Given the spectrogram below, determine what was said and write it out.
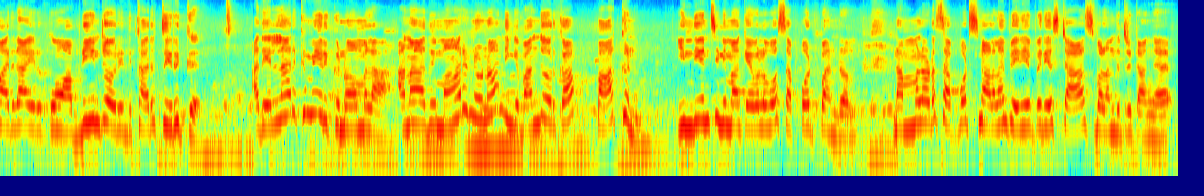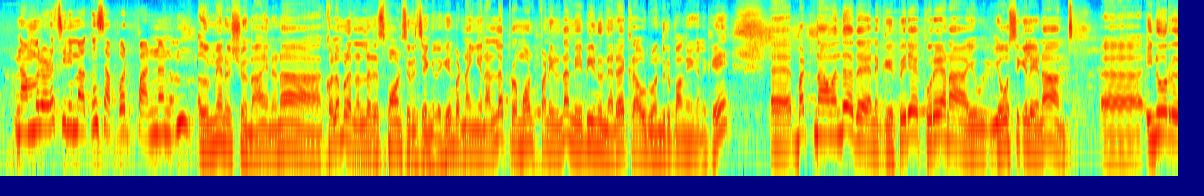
மாதிரி தான் இருக்கும் அப்படின்ற ஒரு இது கருத்து இருக்குது அது எல்லாருக்குமே இருக்குது நார்மலாக ஆனால் அது மாறணும்னா நீங்கள் வந்து ஒருக்கா பார்க்கணும் இந்தியன் சினிமாக்கு எவ்வளவோ சப்போர்ட் பண்ணுறோம் நம்மளோட சப்போர்ட்ஸ்னால தான் பெரிய பெரிய ஸ்டார்ஸ் வளர்ந்துட்டு இருக்காங்க நம்மளோட சினிமாக்கும் சப்போர்ட் பண்ணணும். அது உண்மையான விஷயம் தான் என்னன்னா கொழம்புல நல்ல ரெஸ்பான்ஸ் இருந்துச்சு எங்களுக்கு. பட் நாங்கள் நல்லா ப்ரொமோட் பண்ணியிருந்தா மேபி இன்னும் நிறைய க்ரௌட் வந்திருப்பாங்க எங்களுக்கு. பட் நான் வந்து அதை எனக்கு பெரிய குறையாக நான் யோ- யோசிக்கலைன்னா இன்னொரு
